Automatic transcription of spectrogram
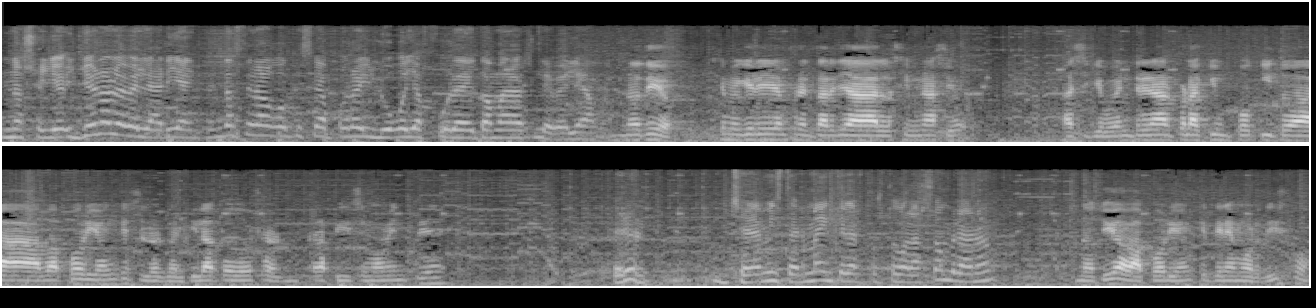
No sé, yo, yo no le velearía. Intenta hacer algo que sea por ahí y luego ya fuera de cámaras le veleamos. no tío, es que me quiero ir a enfrentar ya al gimnasio. Así que voy a entrenar por aquí un poquito a Vaporeon, que se los ventila a todos rapidísimamente. Pero será Mr. Mime que le has puesto la sombra, ¿no? No, tío, a Vaporeon, que tiene mordisco.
